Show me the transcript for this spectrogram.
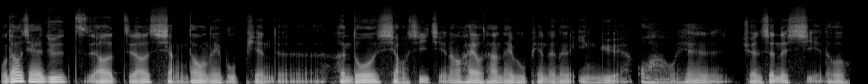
我到现在就是只要只要想到那部片的很多小细节，然后还有他那部片的那个音乐，哇！我现在全身的血都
